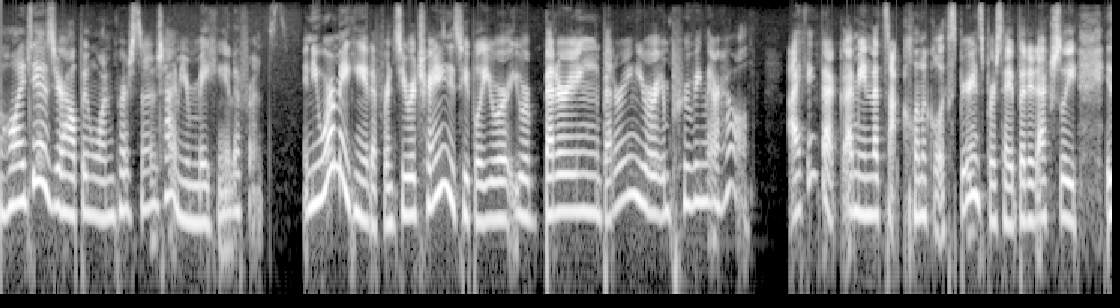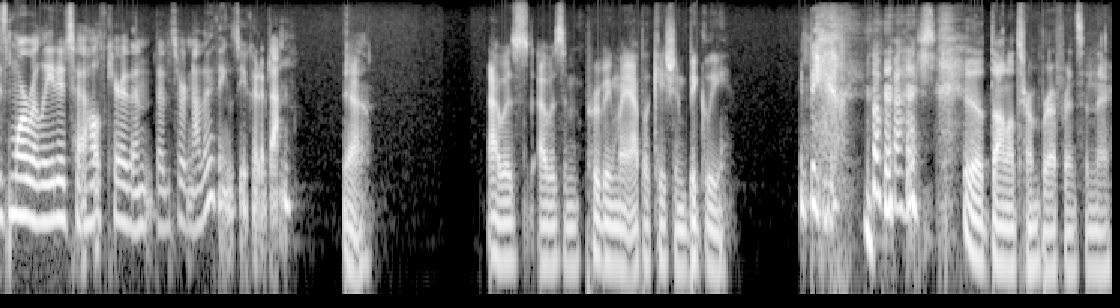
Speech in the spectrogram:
The whole idea is you're helping one person at a time. You're making a difference. And you were making a difference. You were training these people. You were you were bettering bettering, you were improving their health. I think that I mean that's not clinical experience per se, but it actually is more related to healthcare than than certain other things you could have done. Yeah. I was I was improving my application bigly. Bigly. Oh gosh. A little Donald Trump reference in there.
